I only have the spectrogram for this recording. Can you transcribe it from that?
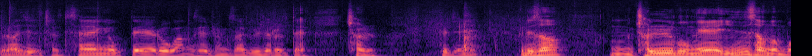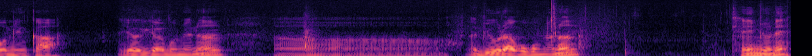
끊어질 절. 생육대로 광세 병사 묘절할 때 절. 그지? 그래서 음, 절궁의 인성은 뭡니까? 여기가 보면은 어, 묘라고 보면은 개묘네.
